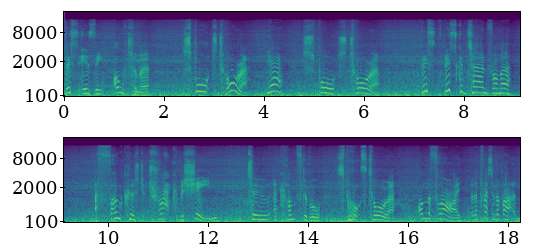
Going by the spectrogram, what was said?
This is the ultimate sports tourer. Yeah sports tourer. This this can turn from a a focused track machine to a comfortable sports tourer on the fly at the press of a button.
